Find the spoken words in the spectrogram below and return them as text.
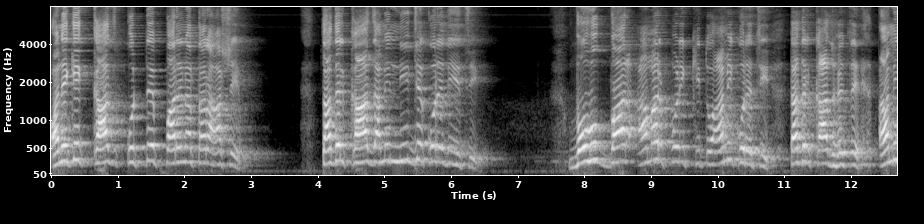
অনেকে কাজ করতে পারে না, তারা আসে। তাদের কাজ আমি নিজে করে দিয়েছি। বহুবার আমার পরীক্ষিত, আমি করেছি, তাদের কাজ হয়েছে। আমি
